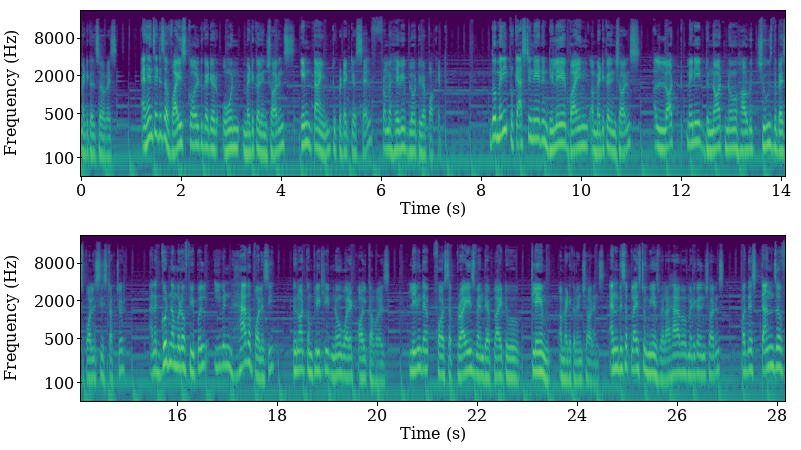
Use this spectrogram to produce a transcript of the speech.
medical service. And hence, it is a wise call to get your own medical insurance in time to protect yourself from a heavy blow to your pocket. Though many procrastinate and delay buying a medical insurance, a lot many do not know how to choose the best policy structure, and a good number of people even have a policy do not completely know what it all covers, leaving them for surprise when they apply to claim a medical insurance. And this applies to me as well. I have a medical insurance, but there's tons of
